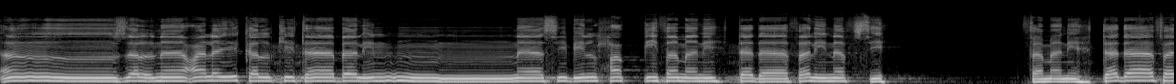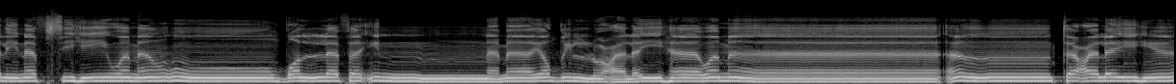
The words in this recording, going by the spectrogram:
أنزلنا عليك الكتاب للناس بالحق فمن اهتدى فلنفسه فمن اهتدى فلنفسه ومن ضل فإنما يضل عليها وما أنت عليهم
